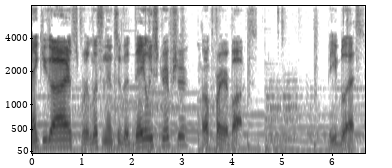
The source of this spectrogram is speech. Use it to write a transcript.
Thank you guys for listening to the daily scripture of Prayer Box. Be blessed.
